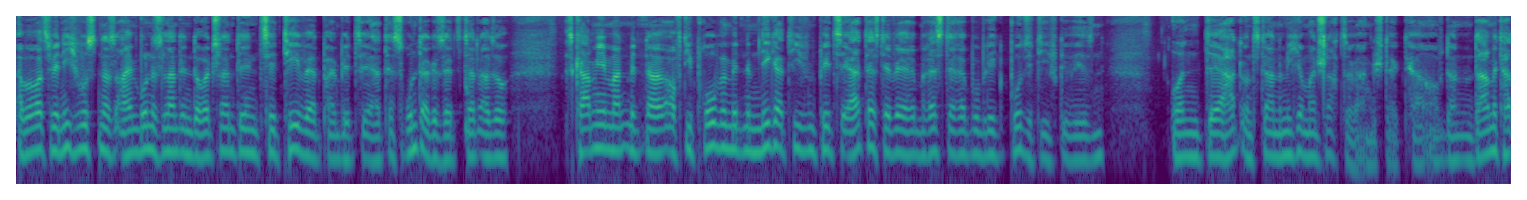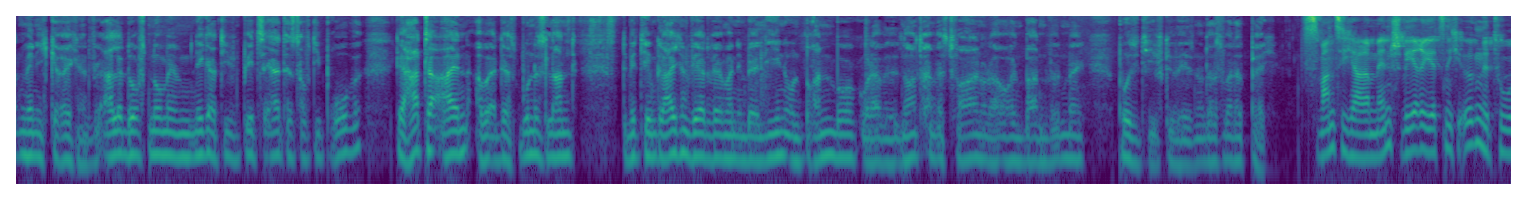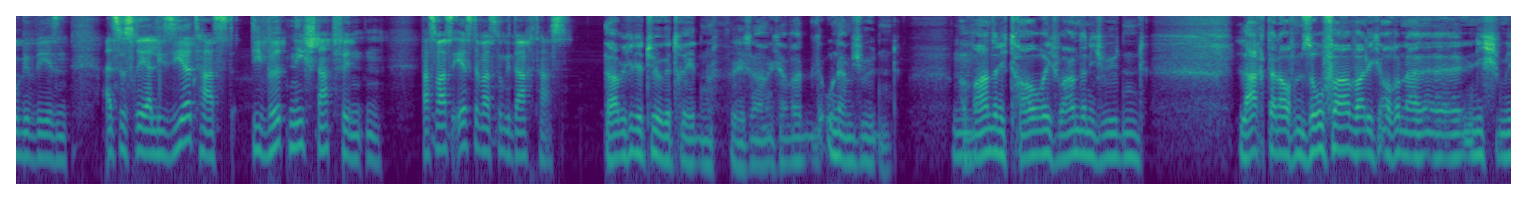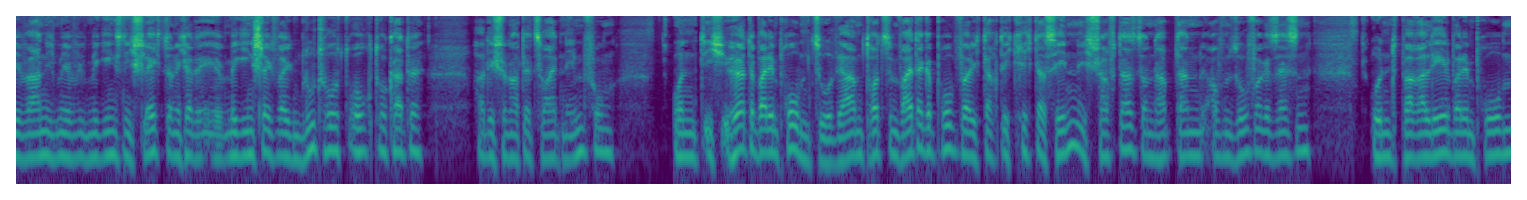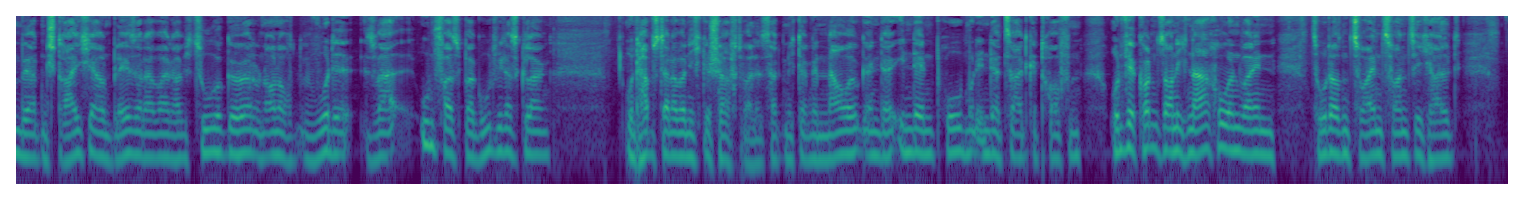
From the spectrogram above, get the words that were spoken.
Aber was wir nicht wussten, dass ein Bundesland in Deutschland den CT-Wert beim PCR-Test runtergesetzt hat. Also es kam jemand mit einer, auf die Probe mit einem negativen PCR-Test, der wäre im Rest der Republik positiv gewesen. Und der hat uns dann mich und mein Schlagzeug angesteckt. Ja, und damit hatten wir nicht gerechnet. Wir alle durften nur mit einem negativen PCR-Test auf die Probe. Der hatte einen, aber das Bundesland mit dem gleichen Wert wäre man in Berlin und Brandenburg oder Nordrhein-Westfalen oder auch in Baden-Württemberg positiv gewesen. Und das war das Pech. 20 Jahre Mensch wäre jetzt nicht irgendeine Tour gewesen. Als du es realisiert hast, die wird nicht stattfinden. Was war das Erste, was du gedacht hast? Da habe ich in die Tür getreten, würde ich sagen. Ich war unheimlich wütend. War wahnsinnig traurig, wahnsinnig wütend. Lag dann auf dem Sofa, weil ich auch äh, nicht, mir war nicht, mir, mir ging es nicht schlecht, sondern ich hatte, mir ging schlecht, weil ich einen Bluthochdruck hatte. Hatte ich schon nach der zweiten Impfung. Und ich hörte bei den Proben zu. Wir haben trotzdem weiter geprobt, weil ich dachte, ich krieg das hin, ich schaff das und habe dann auf dem Sofa gesessen und parallel bei den Proben, wir hatten Streicher und Bläser dabei, da habe ich zugehört und auch noch wurde, es war unfassbar gut, wie das klang und habe es dann aber nicht geschafft, weil es hat mich dann genau in, der, in den Proben und in der Zeit getroffen. Und wir konnten es auch nicht nachholen, weil in 2022 halt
